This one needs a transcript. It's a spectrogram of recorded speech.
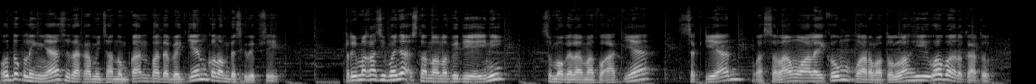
Untuk linknya sudah kami cantumkan pada bagian kolom deskripsi. Terima kasih banyak sudah nonton video ini. Semoga ada manfaatnya. Sekian, wassalamualaikum warahmatullahi wabarakatuh.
